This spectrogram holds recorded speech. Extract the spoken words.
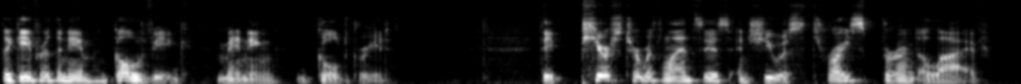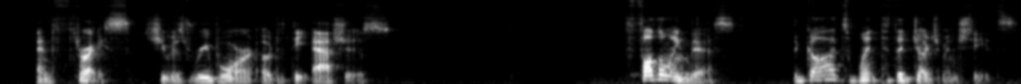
They gave her the name Gullveig, meaning gold greed. They pierced her with lances, and she was thrice burned alive, and thrice she was reborn out of the ashes. Following this, the gods went to the judgment seats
